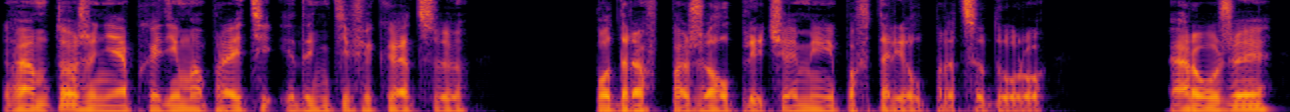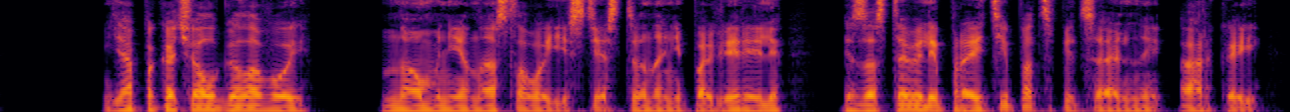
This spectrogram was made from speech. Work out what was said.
«Вам тоже необходимо пройти идентификацию». Подоров пожал плечами и повторил процедуру. «Оружие?» Я покачал головой, но мне на слово, естественно, не поверили и заставили пройти под специальной аркой —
